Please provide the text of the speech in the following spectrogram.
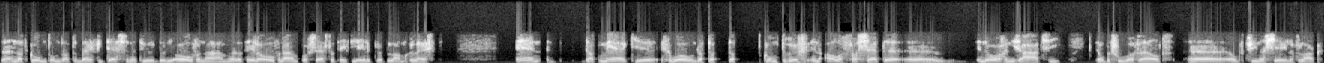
En dat komt omdat er bij Vitesse natuurlijk door die overname, dat hele overnameproces, dat heeft die hele club lam gelegd. En dat merk je gewoon, dat, dat, dat komt terug in alle facetten uh, in de organisatie, op het voetbalveld, uh, op het financiële vlak.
